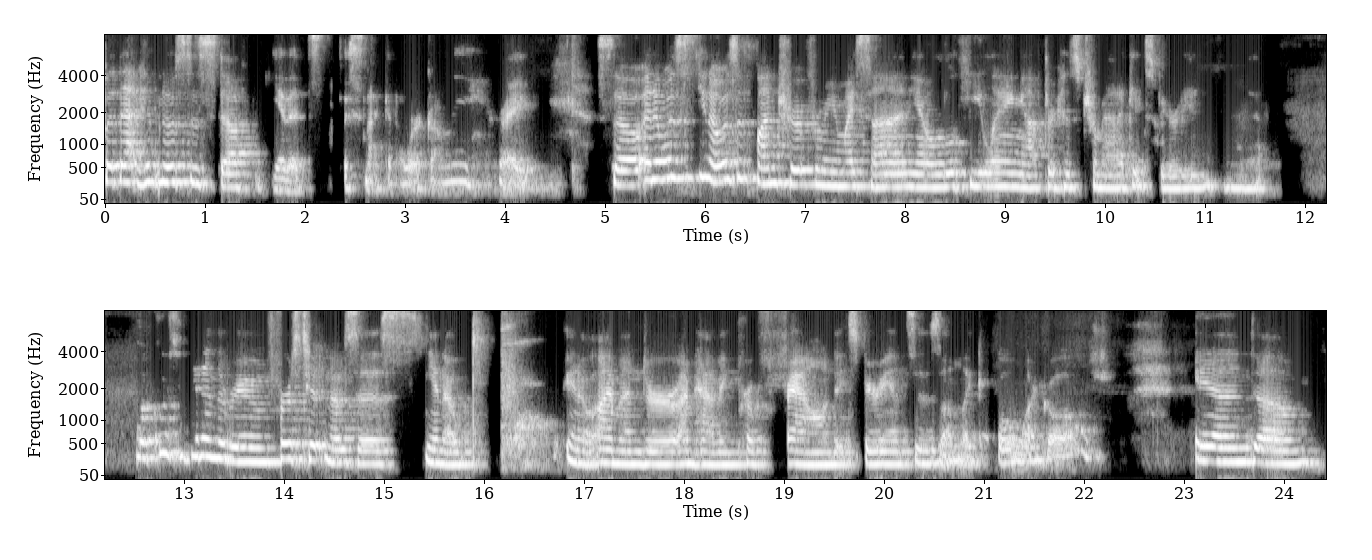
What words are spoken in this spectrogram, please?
But that hypnosis stuff, yeah, that's it's not gonna work on me, right? So and it was, you know, it was a fun trip for me and my son, you know, a little healing after his traumatic experience. So of course we get in the room, first hypnosis, you know, you know, I'm under, I'm having profound experiences. I'm like, oh my gosh. And um,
